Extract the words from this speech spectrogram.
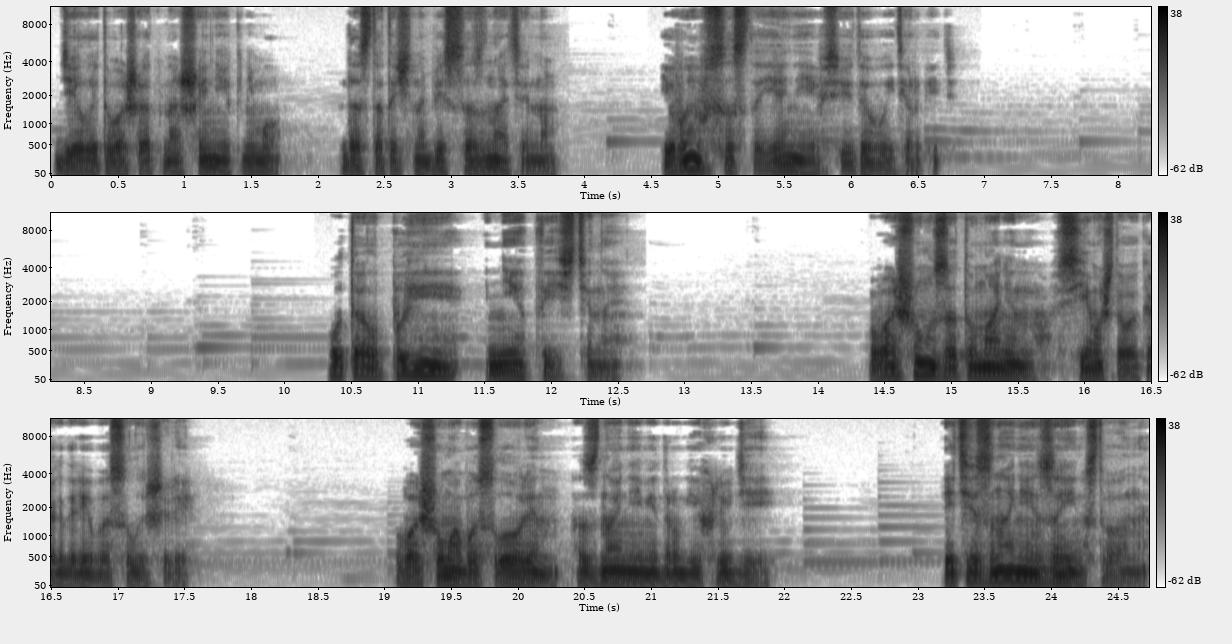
делает ваши отношения к нему достаточно бессознательным, и вы в состоянии все это вытерпеть. У толпы нет истины. Ваш ум затуманен всем, что вы когда-либо слышали. Ваш ум обусловлен знаниями других людей. Эти знания заимствованы.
